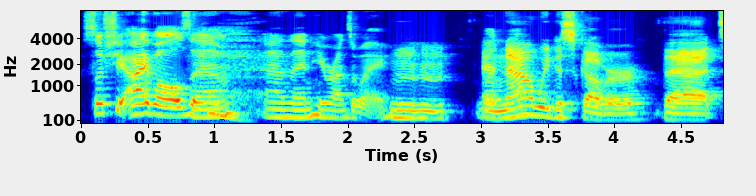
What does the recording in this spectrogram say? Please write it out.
So she eyeballs him, and then he runs away. Mm-hmm. And now we discover that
